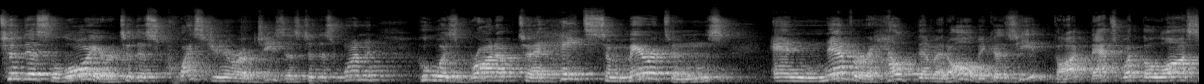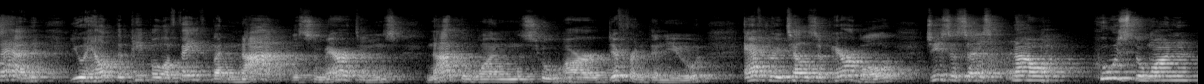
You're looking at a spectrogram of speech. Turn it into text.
To this lawyer, to this questioner of Jesus, to this one who was brought up to hate Samaritans and never help them at all because he thought that's what the law said. You help the people of faith, but not the Samaritans, not the ones who are different than you. After he tells a parable, Jesus says, Now, who's the one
